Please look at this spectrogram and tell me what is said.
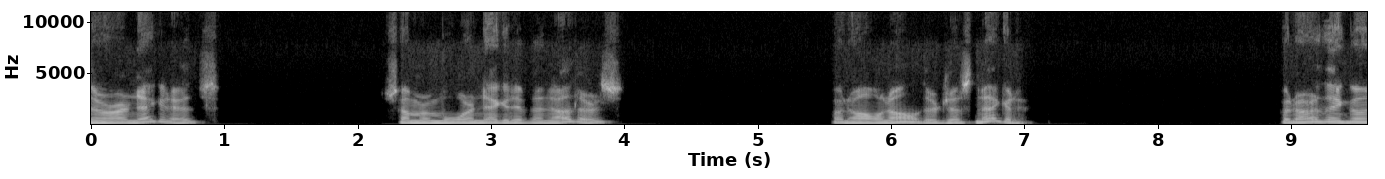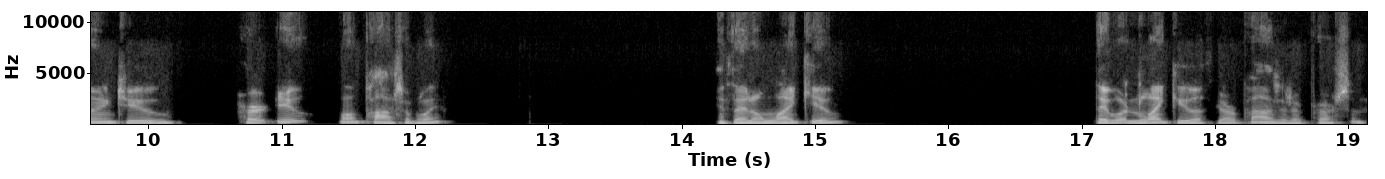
there are negatives. Some are more negative than others. But all in all, they're just negative. But are they going to hurt you? Well, possibly. If they don't like you, they wouldn't like you if you're a positive person.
